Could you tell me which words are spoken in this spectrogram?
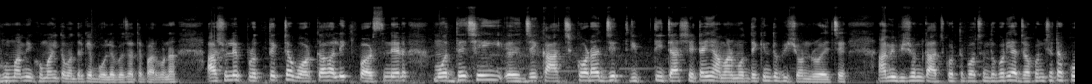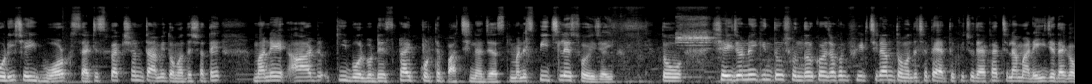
ঘুম আমি ঘুমাই, তোমাদেরকে বলে বোঝাতে পারব না। আসলে প্রত্যেকটা ওয়ার্কাহলিক পার্সনের মধ্যে সেই যে কাজ করার যে তৃপ্তিটা, সেটাই আমার মধ্যে কিন্তু ভীষণ রয়েছে। আমি ভীষণ কাজ করতে পছন্দ করি, আর যখন সেটা করি, সেই ওয়ার্ক স্যাটিসফ্যাকশনটা আমি তোমাদের সাথে মানে আর কি বলব ডেসক্রাইব করতে পারছি না জাস্ট মানে স্পিচলেস হয়ে যাই। তো সেই জন্যই কিন্তু সুন্দর করে যখন ফিরছিলাম, তোমাদের সাথে এত কিছু দেখাচ্ছিলাম, আর এই যে দেখো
